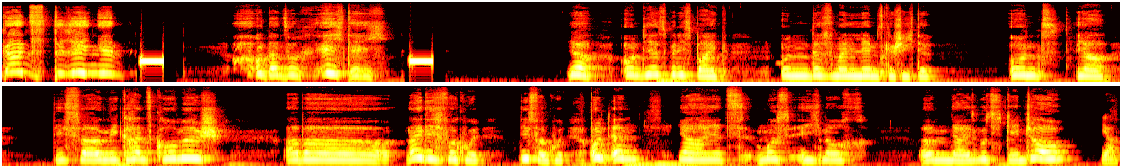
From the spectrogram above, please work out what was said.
ganz dringend. Und dann so richtig. Ja, und jetzt bin ich Spike. Und das ist meine Lebensgeschichte. Und ja, die ist zwar irgendwie ganz komisch, aber nein, die ist voll cool. Die ist voll cool. Und ähm, ja, jetzt muss ich noch. Ähm, ja, jetzt muss ich gehen. Ciao. Ja.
